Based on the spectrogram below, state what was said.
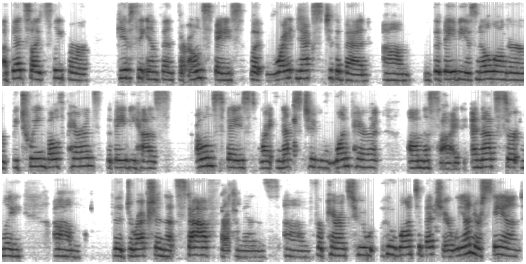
a bedside sleeper gives the infant their own space, but right next to the bed, um, the baby is no longer between both parents. The baby has own space right next to one parent on the side. And that's certainly um, the direction that staff recommends um, for parents who, who want to bed share. We understand,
